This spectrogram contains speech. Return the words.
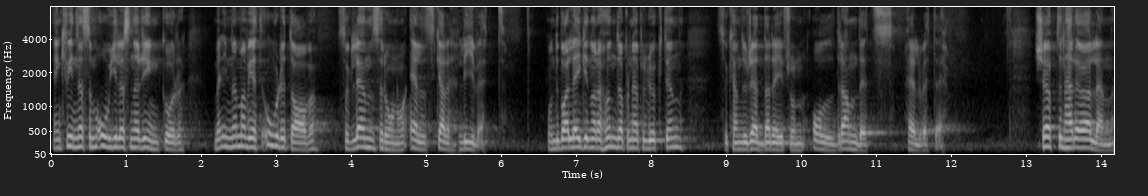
En kvinna som ogillar sina rynkor men innan man vet ordet av så glänser hon och älskar livet. Om du bara lägger några hundra på den här produkten så kan du rädda dig från åldrandets helvete. Köp den här ölen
